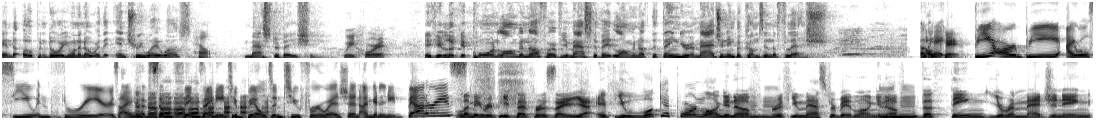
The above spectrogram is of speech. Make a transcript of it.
And the open door, you want to know where the entryway was? Hell. Masturbation. Wait for it. If you look at porn long enough or if you masturbate long enough, the thing you're imagining becomes in the flesh. Okay. Okay. BRB, I will see you in three years. I have some things I need to build into fruition. I'm going to need batteries. Let me repeat that for a second. Yeah, if you look at porn long enough Mm-hmm. or if you masturbate long enough, the thing you're imagining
